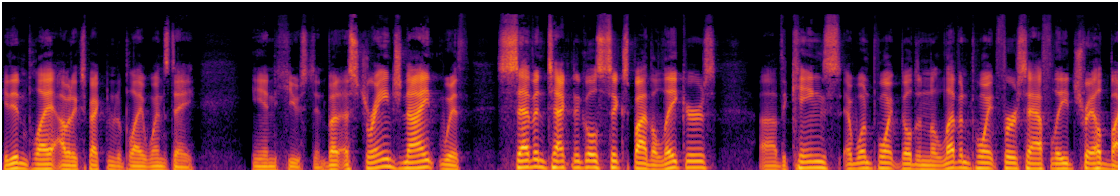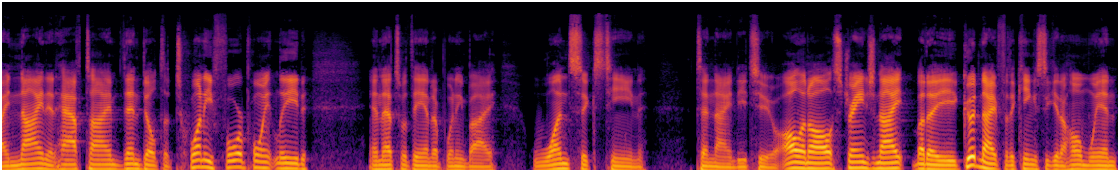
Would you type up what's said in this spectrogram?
He didn't play. I would expect him to play Wednesday in Houston. But a strange night with seven technicals, six by the Lakers. Uh, the Kings at one point built an 11 point first half lead, trailed by nine at halftime, then built a 24 point lead, and that's what they end up winning by 116 to 92. All in all, strange night, but a good night for the Kings to get a home win,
